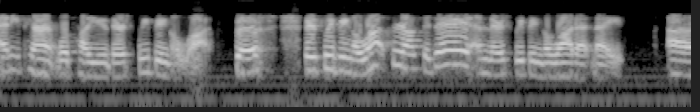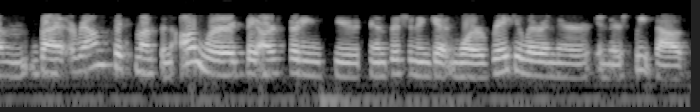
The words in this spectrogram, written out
any parent will tell you, they're sleeping a lot. So they're sleeping a lot throughout the day, and they're sleeping a lot at night. Um, but around six months and onward, they are starting to transition and get more regular in their in their sleep bouts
